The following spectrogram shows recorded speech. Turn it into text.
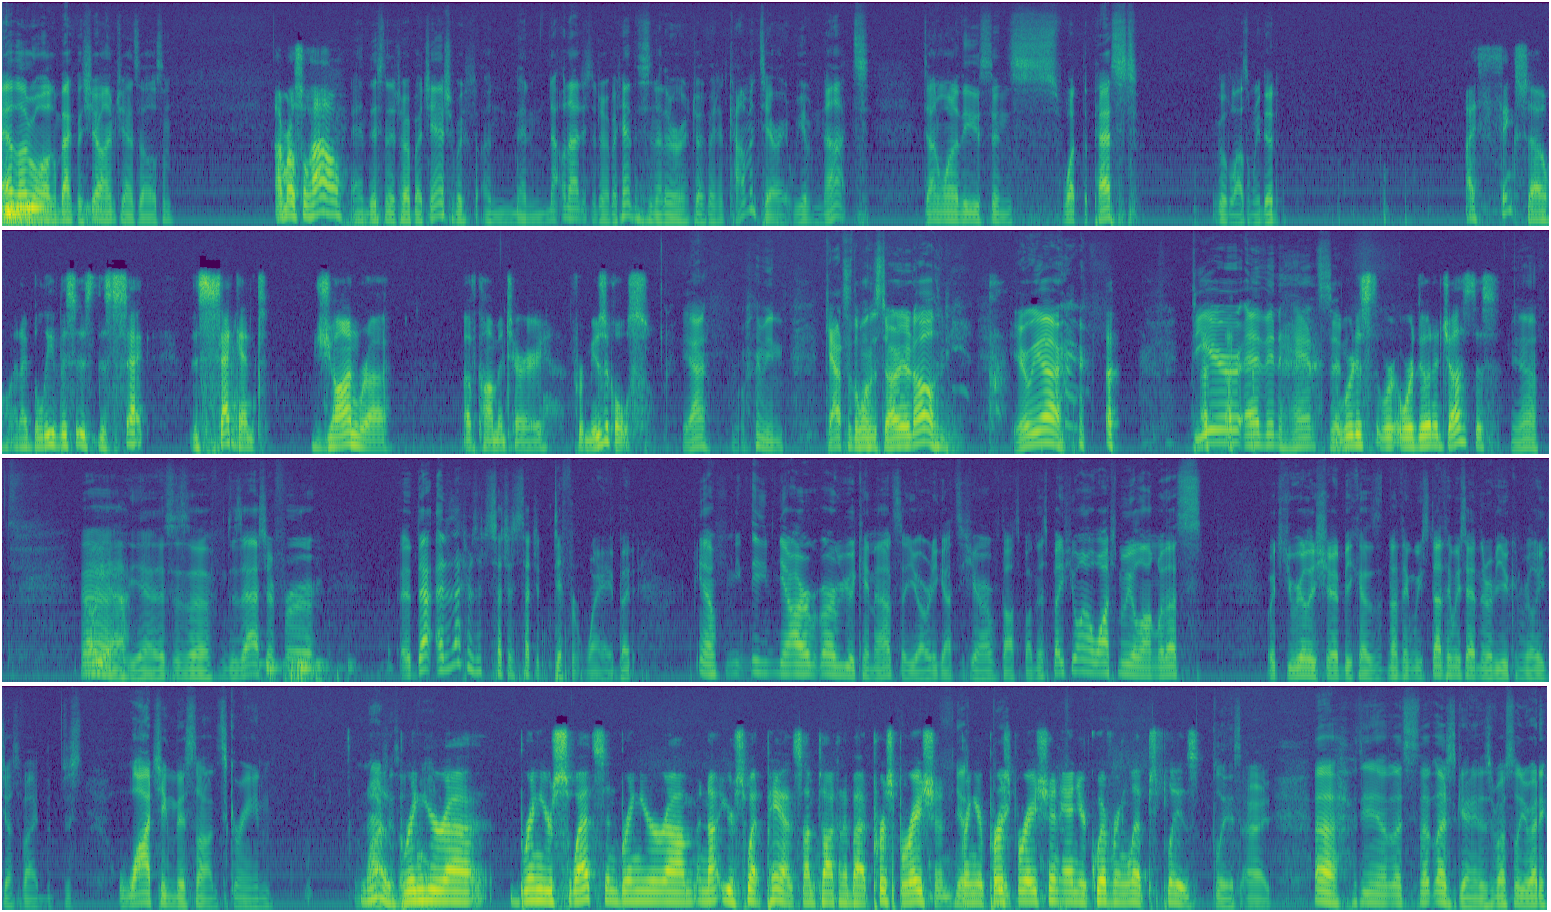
Hello, everyone. Welcome back to the show. I'm Chance Ellison, I'm Russell Howe. and this is Detroit by Chance. And, um, and not, not just Detroit by Chance. This is another Detroit by Chance commentary. We have not done one of these since what the pest. I think it was the last one we did. I think so, and I believe this is the sec the second genre of commentary for musicals. Yeah, I mean, Cats are the one that started it all, and here we are. Dear Evan Hansen. We're just we're, we're doing it justice. Yeah. Oh, Uh, yeah. Yeah. This is a disaster for uh, that. A disaster is such a such a different way, but you know, y- you know, our, our review came out, so you already got to hear our thoughts on this. But if you want to watch the movie along with us, which you really should, because nothing we nothing we said in the review can really justify just watching this on screen. No, bring your uh, bring your sweats and bring your um, not your sweatpants. I'm talking about perspiration. Yeah, bring your perspiration and your quivering lips, please. please. All right. Uh, you know, let's let, let's get into this. Russell, you ready?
